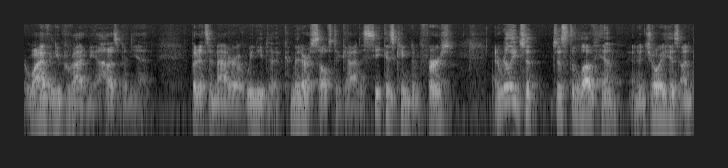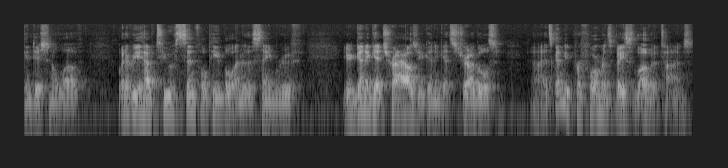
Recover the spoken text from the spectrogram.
Or why haven't you provided me a husband yet? But it's a matter of we need to commit ourselves to God, to seek His kingdom first, and really to, just to love Him and enjoy His unconditional love. Whenever you have two sinful people under the same roof, you're going to get trials, you're going to get struggles. Uh, it's going to be performance-based love at times.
